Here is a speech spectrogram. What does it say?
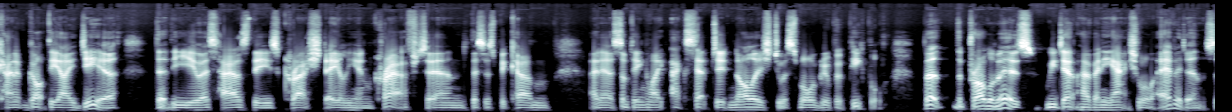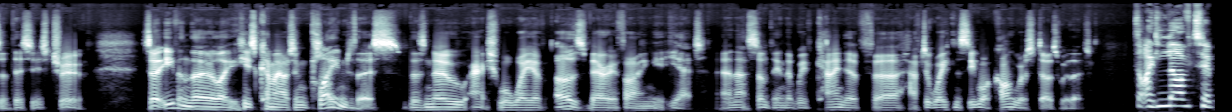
kind of got the idea that the US has these crashed alien craft, and this has become I know, something like accepted knowledge to a small group of people. But the problem is, we don't have any actual evidence that this is true. So even though like he's come out and claimed this, there's no actual way of us verifying it yet, and that's something that we've kind of uh, have to wait and see what Congress does with it. So I'd love to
